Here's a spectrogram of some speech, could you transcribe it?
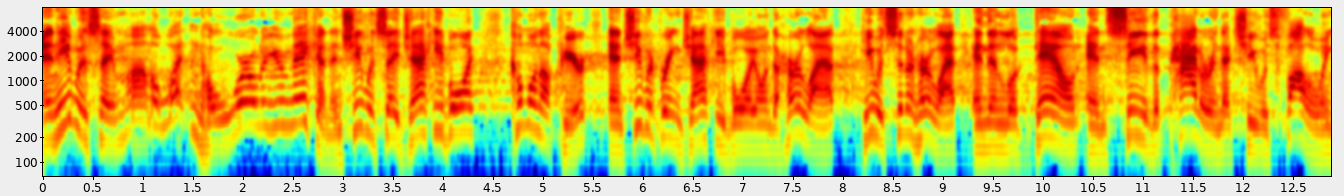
And he would say, Mama, what in the world are you making? And she would say, Jackie boy, come on up here. And she would bring Jackie boy onto her lap. He would sit on her lap and then look down and see the pattern that she was following,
